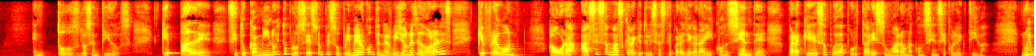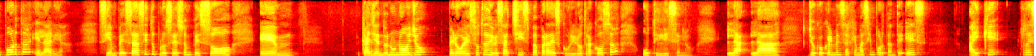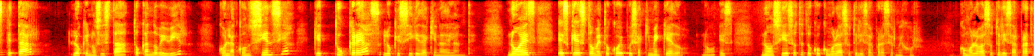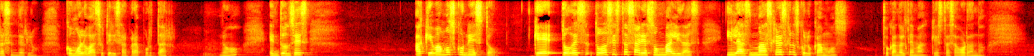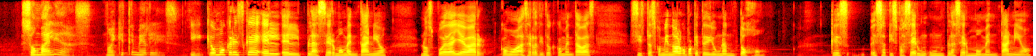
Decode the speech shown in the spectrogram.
en todos los sentidos. Qué padre. Si tu camino y tu proceso empezó primero con tener billones de dólares, qué fregón. Ahora haz esa máscara que utilizaste para llegar ahí consciente para que eso pueda aportar y sumar a una conciencia colectiva. No importa el área. Si empezaste y tu proceso empezó em, cayendo en un hoyo, pero eso te dio esa chispa para descubrir otra cosa, utilícenlo. La, la, yo creo que el mensaje más importante es, hay que respetar lo que nos está tocando vivir con la conciencia que tú creas lo que sigue de aquí en adelante. No es, es que esto me tocó y pues aquí me quedo, ¿no? Es, no, si eso te tocó, ¿cómo lo vas a utilizar para ser mejor? ¿Cómo lo vas a utilizar para trascenderlo? ¿Cómo lo vas a utilizar para aportar? ¿No? Entonces, ¿a qué vamos con esto? Que todas, todas estas áreas son válidas y las máscaras que nos colocamos, tocando el tema que estás abordando, son válidas, no hay que temerles. ¿Y cómo crees que el, placer momentáneo nos pueda llevar, como hace ratito que comentabas, si estás comiendo algo porque te dio un antojo, que es, satisfacer un, placer momentáneo,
